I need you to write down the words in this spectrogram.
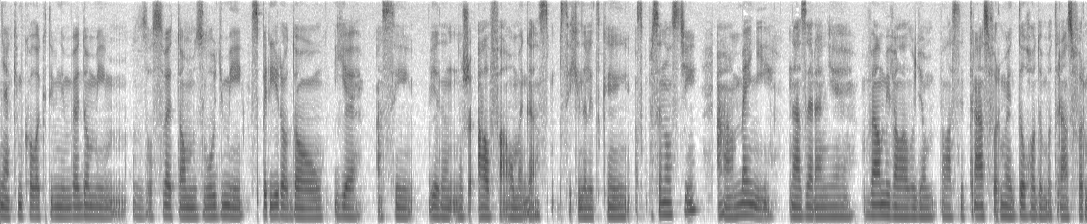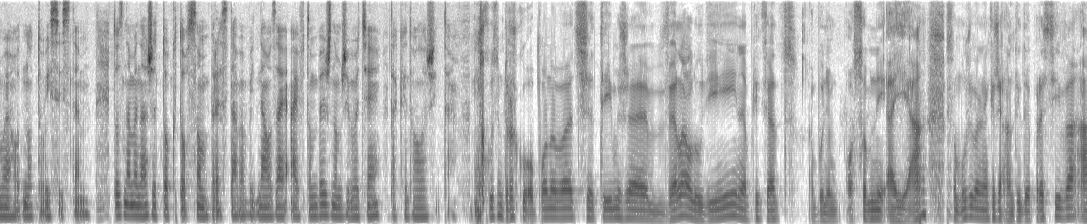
nejakým kolektívnym vedomím, so svetom, s ľuďmi, s prírodou je asi jeden že alfa omega z psychedelickej skúsenosti a mení nazeranie. Veľmi veľa ľuďom vlastne transformuje, dlhodobo transformuje hodnotový systém. To znamená, že to, kto som, prestáva byť naozaj aj v tom bežnom živote také dôležité. Skúsim trošku oponovať tým, že veľa ľudí, napríklad, a budem osobný aj ja, som užíval nejaké že antidepresíva a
